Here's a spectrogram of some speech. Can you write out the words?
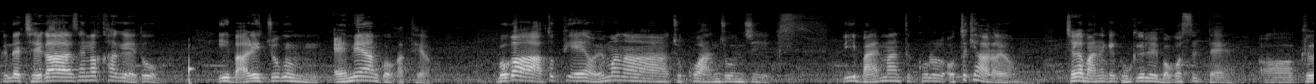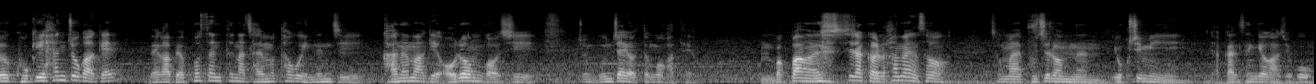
근데 제가 생각하기에도 이 말이 조금 애매한 것 같아요. 뭐가 아토피에 얼마나 좋고 안 좋은지 이 말만 듣고를 어떻게 알아요? 제가 만약에 고기를 먹었을 때 어, 그 고기 한 조각에 내가 몇 퍼센트나 잘못하고 있는지 가늠하기 어려운 것이 좀 문제였던 것 같아요. 음, 먹방을 시작을 하면서 정말 부질없는 욕심이 약간 생겨가지고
